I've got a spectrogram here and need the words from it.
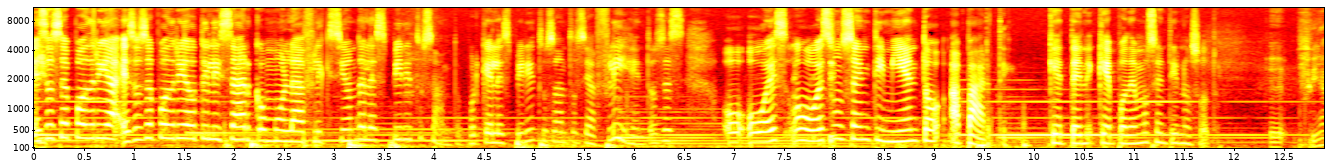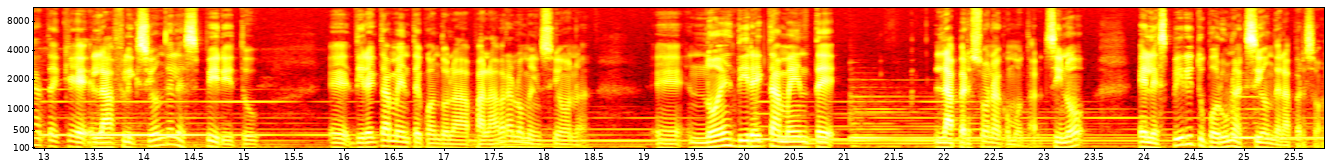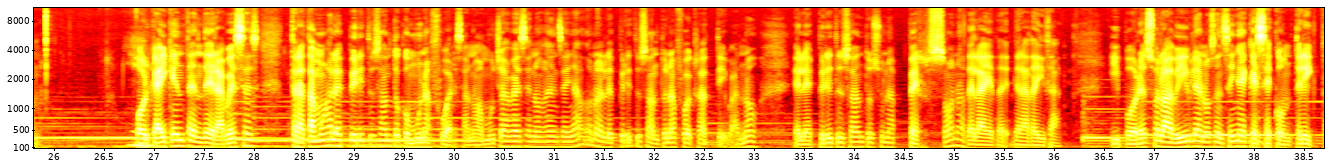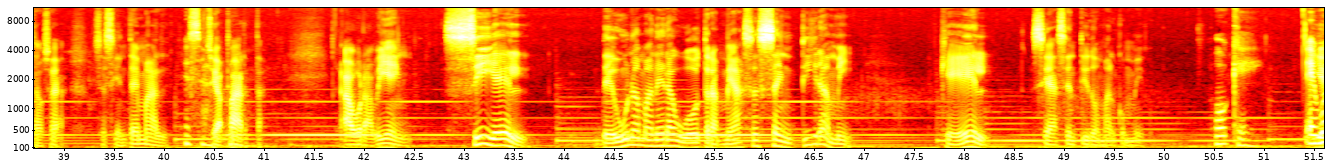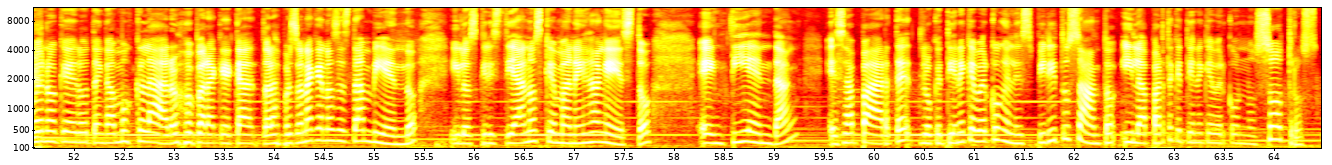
Eso se podría, eso se podría utilizar como la aflicción del Espíritu Santo, porque el Espíritu Santo se aflige, entonces, o, es, o es un sentimiento aparte que, podemos sentir nosotros. Eh, fíjate que la aflicción del espíritu, eh, directamente cuando la palabra lo menciona, eh, no es directamente la persona como tal, sino el espíritu por una acción de la persona. Porque hay que entender, a veces tratamos al Espíritu Santo como una fuerza, ¿no? Muchas veces nos ha enseñado, no, el Espíritu Santo es una fuerza activa. No, el Espíritu Santo es una persona de la, de la deidad. Y por eso la Biblia nos enseña que se contricta, o sea, se siente mal, se aparta. Ahora bien, si Él de una manera u otra me hace sentir a mí que Él se ha sentido mal conmigo. Ok. Es bueno que lo tengamos claro para que todas las personas que nos están viendo y los cristianos que manejan esto entiendan esa parte, lo que tiene que ver con el Espíritu Santo y la parte que tiene que ver con nosotros,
